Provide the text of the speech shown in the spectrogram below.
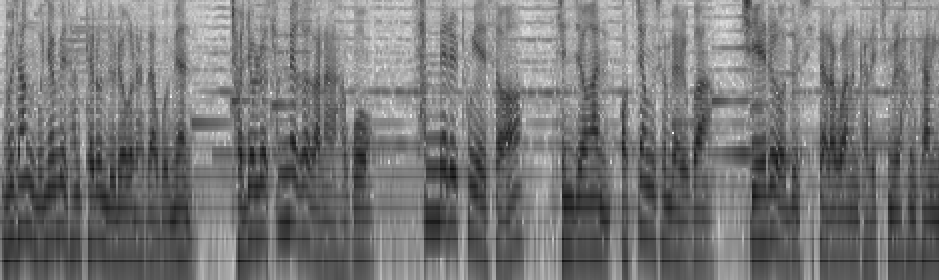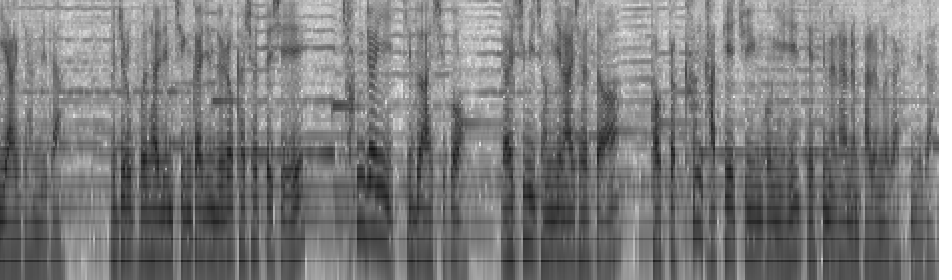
무상무념의 상태로 노력을 하다 보면 저절로 삼매가 가능하고 삼매를 통해서 진정한 업장 소멸과 지혜를 얻을 수 있다라고 하는 가르침을 항상 이야기합니다. 무주룩 보살님 지금까지 노력하셨듯이 청정히 기도하시고 열심히 정진하셔서 더욱더 큰 가피의 주인공이 됐으면 하는 바람을 갖습니다.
